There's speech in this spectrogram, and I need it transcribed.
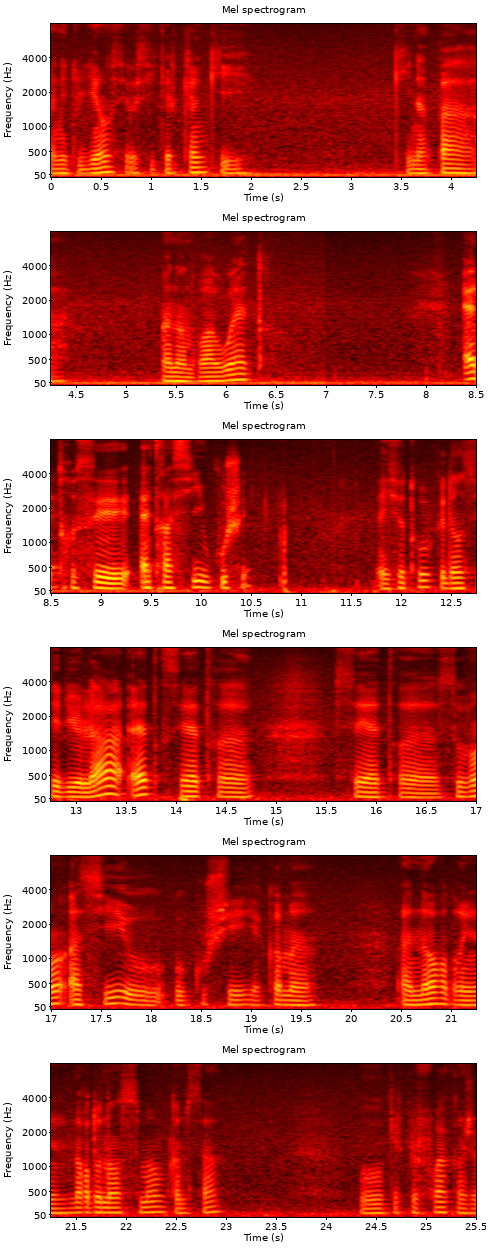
un étudiant, c'est aussi quelqu'un qui, qui n'a pas un endroit où être. Être, c'est être assis ou couché. Et il se trouve que dans ces lieux-là, être, c'est être, euh, être euh, souvent assis ou, ou, couché. Il y a comme un, un ordre, un ordonnancement comme ça. Ou quelquefois, quand je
